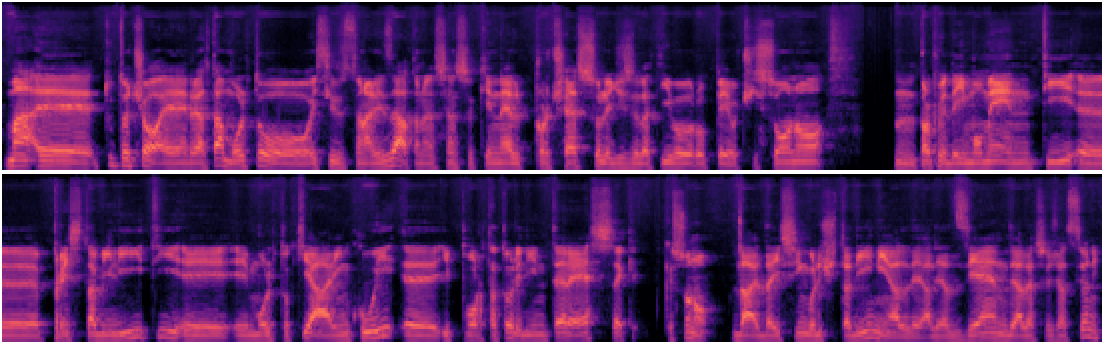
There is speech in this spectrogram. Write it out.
Ma eh, tutto ciò è in realtà molto istituzionalizzato, nel senso che nel processo legislativo europeo ci sono mh, proprio dei momenti eh, prestabiliti e, e, molto chiari in cui eh, i portatori di interesse, che, che sono da, dai singoli cittadini alle, alle, aziende, alle associazioni,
